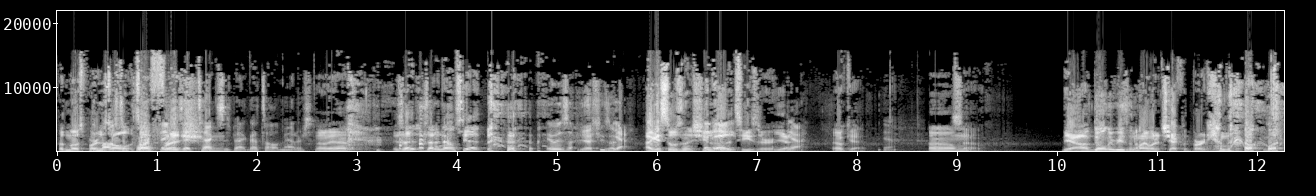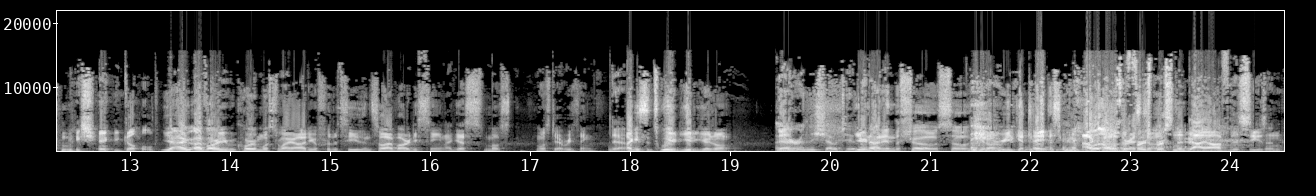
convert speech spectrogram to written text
for the most part, the it's most all it's all important thing is that fresh. Tex is back. That's all that matters. Oh yeah, is that is that announced yet? It was. Yeah, she's a- yeah, I guess it wasn't. She An was in the teaser. Yeah. yeah, Okay. yeah. Um, So yeah, the only reason you might want to check with Bernie on that one. Make sure you're gold. Yeah, I, I've already recorded most of my audio for the season, so I've already seen, I guess, most most everything. Yeah. I guess it's weird. You, you don't. Yeah. You're in the show too. You're not in the show, so you don't really get to the script. I was, I was the rest first person to die off this season.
